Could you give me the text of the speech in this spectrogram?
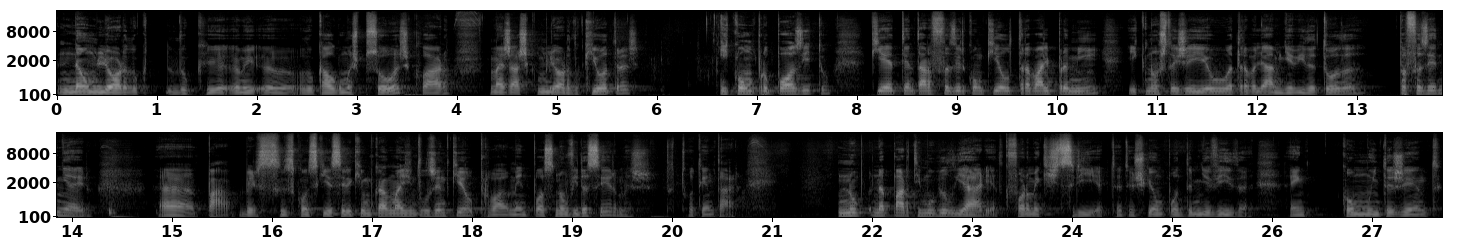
não melhor do que, do, que, eh, do que algumas pessoas, claro, mas acho que melhor do que outras, e com um propósito que é tentar fazer com que ele trabalhe para mim e que não esteja eu a trabalhar a minha vida toda para fazer dinheiro uh, pá, ver se, se conseguia ser aqui um bocado mais inteligente que eu. Provavelmente posso não vir a ser, mas estou a tentar. No, na parte imobiliária, de que forma é que isto seria? Portanto, eu cheguei a um ponto da minha vida em que, como muita gente,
